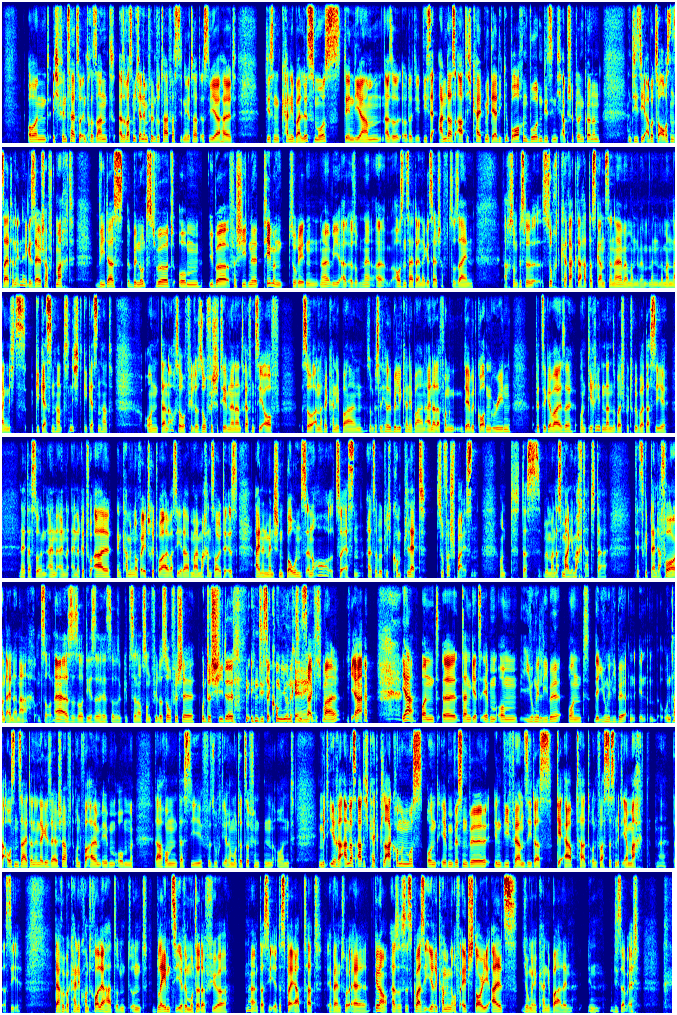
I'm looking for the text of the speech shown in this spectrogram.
Und ich finde es halt so interessant. Also, was mich an dem Film total fasziniert hat, ist, wie er halt diesen Kannibalismus, den die haben, also oder die, diese Andersartigkeit, mit der die geboren wurden, die sie nicht abschütteln können, die sie aber zu Außenseitern in der Gesellschaft macht, wie das benutzt wird, um über verschiedene Themen zu reden, ne? wie also ne? Außenseiter in der Gesellschaft zu sein. Ach, so ein bisschen Suchtcharakter hat das Ganze, ne? wenn man, wenn, wenn man lang nichts gegessen hat, nicht gegessen hat. Und dann auch so philosophische Themen, dann treffen sie auf so andere Kannibalen, so ein bisschen Hillbilly-Kannibalen. Einer davon, David Gordon Green, witzigerweise. Und die reden dann zum Beispiel drüber, dass sie, ne, dass so ein, ein, ein, ein Ritual, ein Coming-of-Age-Ritual, was jeder mal machen sollte, ist, einen Menschen Bones and All zu essen. Also wirklich komplett zu verspeisen. Und das, wenn man das mal gemacht hat, da es gibt einen davor und einen danach und so. Ne? Also so diese, so gibt es dann auch so philosophische Unterschiede in dieser Community, okay. sag ich mal. Ja. Ja, und äh, dann geht es eben um junge Liebe und die junge Liebe in, in, unter Außenseitern in der Gesellschaft und vor allem eben um darum, dass sie versucht, ihre Mutter zu finden und mit ihrer Andersartigkeit klarkommen muss und eben wissen will, inwiefern sie das geerbt hat und was das mit ihr macht, ne? dass sie darüber keine Kontrolle hat und, und blamet sie ihre Mutter dafür, ne, dass sie ihr das vererbt hat, eventuell. Genau, also es ist quasi ihre Coming-of-Age-Story als junge Kannibalin in dieser Welt.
